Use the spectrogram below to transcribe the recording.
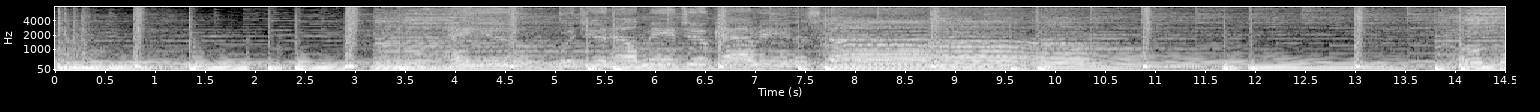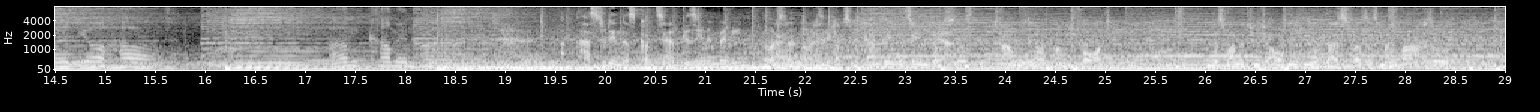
You help me to carry the stone? Open your heart, I'm coming home. Hast du denn das Konzert gesehen in Berlin? Nein, nein, 1990? ich habe es im Fernsehen gesehen, ich habe es ja. Traum gesehen, aber noch nicht vor Ort. Und das war natürlich auch nicht mehr das, was es mal war. Also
